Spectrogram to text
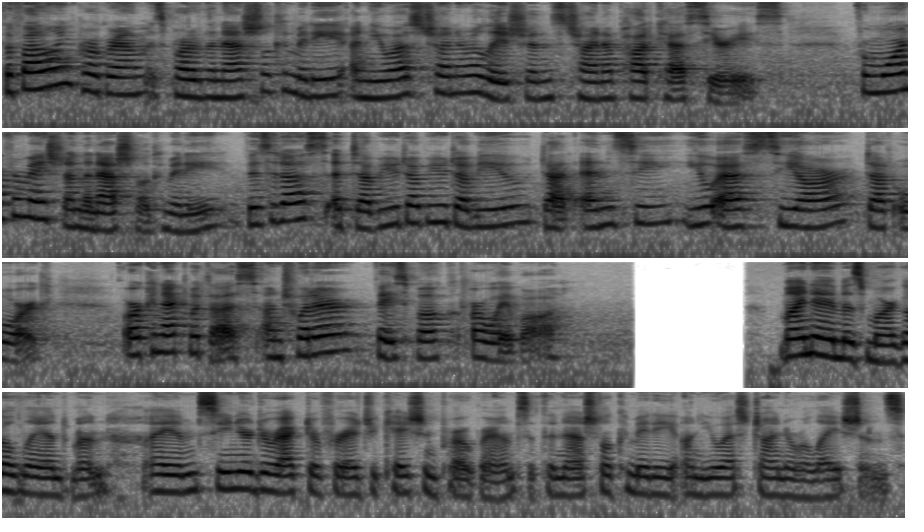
The following program is part of the National Committee on U.S. China Relations China podcast series. For more information on the National Committee, visit us at www.ncuscr.org or connect with us on Twitter, Facebook, or Weibo. My name is Margot Landman. I am Senior Director for Education Programs at the National Committee on U.S. China Relations.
